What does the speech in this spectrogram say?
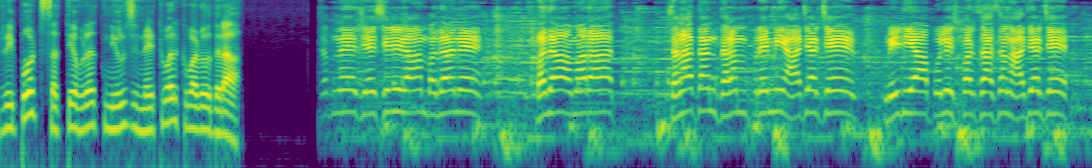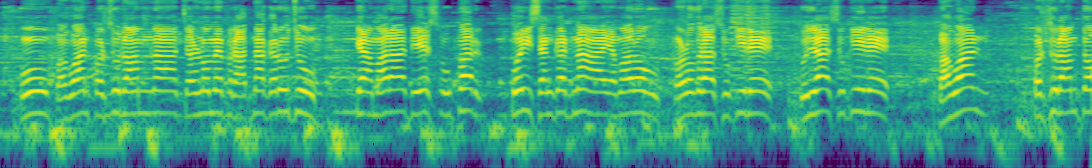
Report Satyavrat news network Vadodara. સબને જય શ્રી રામ. બધાને, બધા અમારા સનાતન ધર્મ પ્રેમી હાજર છે. મીડિયા, પોલીસ પ્રશાસન હાજર છે. હું ભગવાન પરશુરામના ચરણોમાં પ્રાર્થના કરું છું કે અમારા દેશ ઉપર કોઈ સંકટ ના આવે અમારો વડોદરા સુખી રહે, ગુજરાત સુખી રહે. ભગવાન પરશુરામ તો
